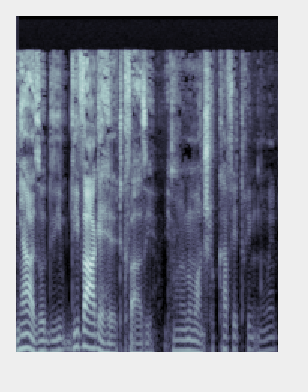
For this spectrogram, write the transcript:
ja, so die, die Waage hält quasi. Ich muss noch mal einen Schluck Kaffee trinken, Moment.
